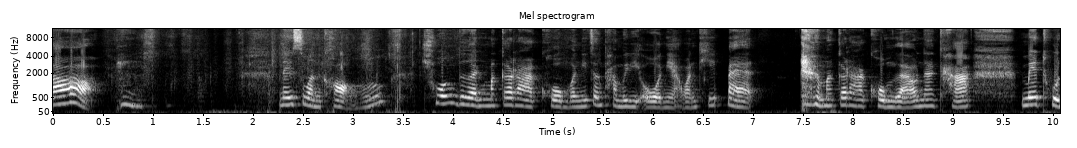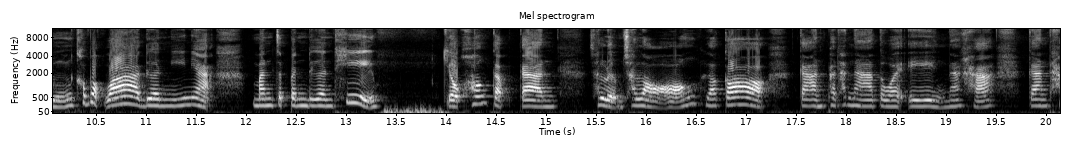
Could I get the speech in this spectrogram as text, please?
ก็ในส่วนของ ช่วงเดือนมกราคม วันนี้จังทำวิดีโอเนี่ยวันที่ 8มกราคมแล้วนะคะ เมถุนเขาบอกว่าเดือนนี้เนี่ย มันจะเป็นเดือนที่เกี่ยวข้องกับการเฉลิมฉลอง แล้วก็การพัฒนาตัวเองนะคะ การท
